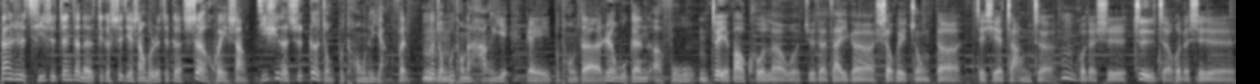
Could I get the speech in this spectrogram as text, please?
但是其实真正的这个世界上或者这个社会上急需的是各种不同的养。养分，各种不同的行业给不同的任务跟呃服务，嗯，这也包括了我觉得在一个社会中的这些长者，嗯，或者是智者，或者是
